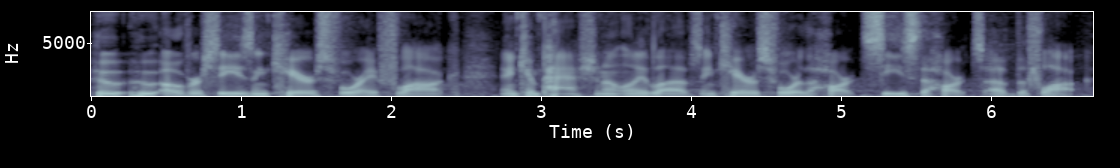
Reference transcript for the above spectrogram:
who, who oversees and cares for a flock and compassionately loves and cares for the heart, sees the hearts of the flock.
